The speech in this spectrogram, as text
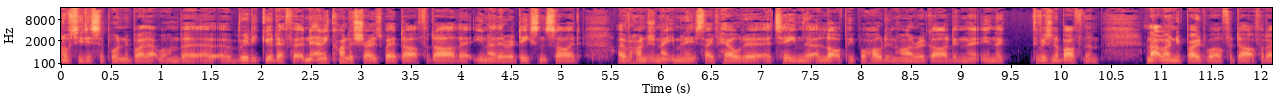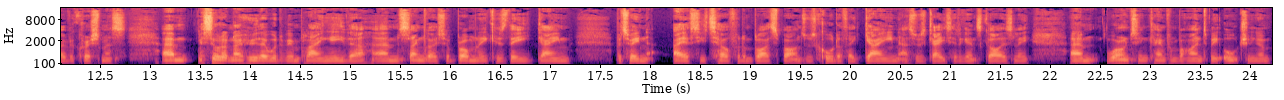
obviously disappointed by that one, but a, a really good effort, and, and, it kind of shows where Dartford are. That you know they're a decent side. Over 180 minutes, they've held a, a, team that a lot of people hold in high regard in the in the division above them, and that'll only bode well for Dartford over Christmas. Um, I still don't know who they would have been playing either. Um, same goes for Bromley because the game between AFC Telford and Blyth Spartans was called off again, as was Gateshead against Guiseley. Um, Warrington came from behind to beat Altrincham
